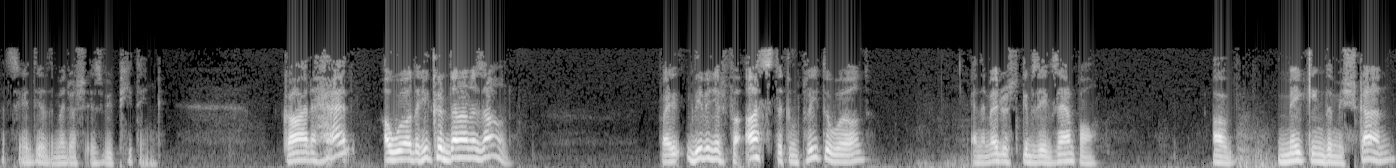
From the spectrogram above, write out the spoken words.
That's the idea the Midrash is repeating. God had a world that He could have done on His own. By leaving it for us to complete the world, and the Midrash gives the example of making the Mishkan,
